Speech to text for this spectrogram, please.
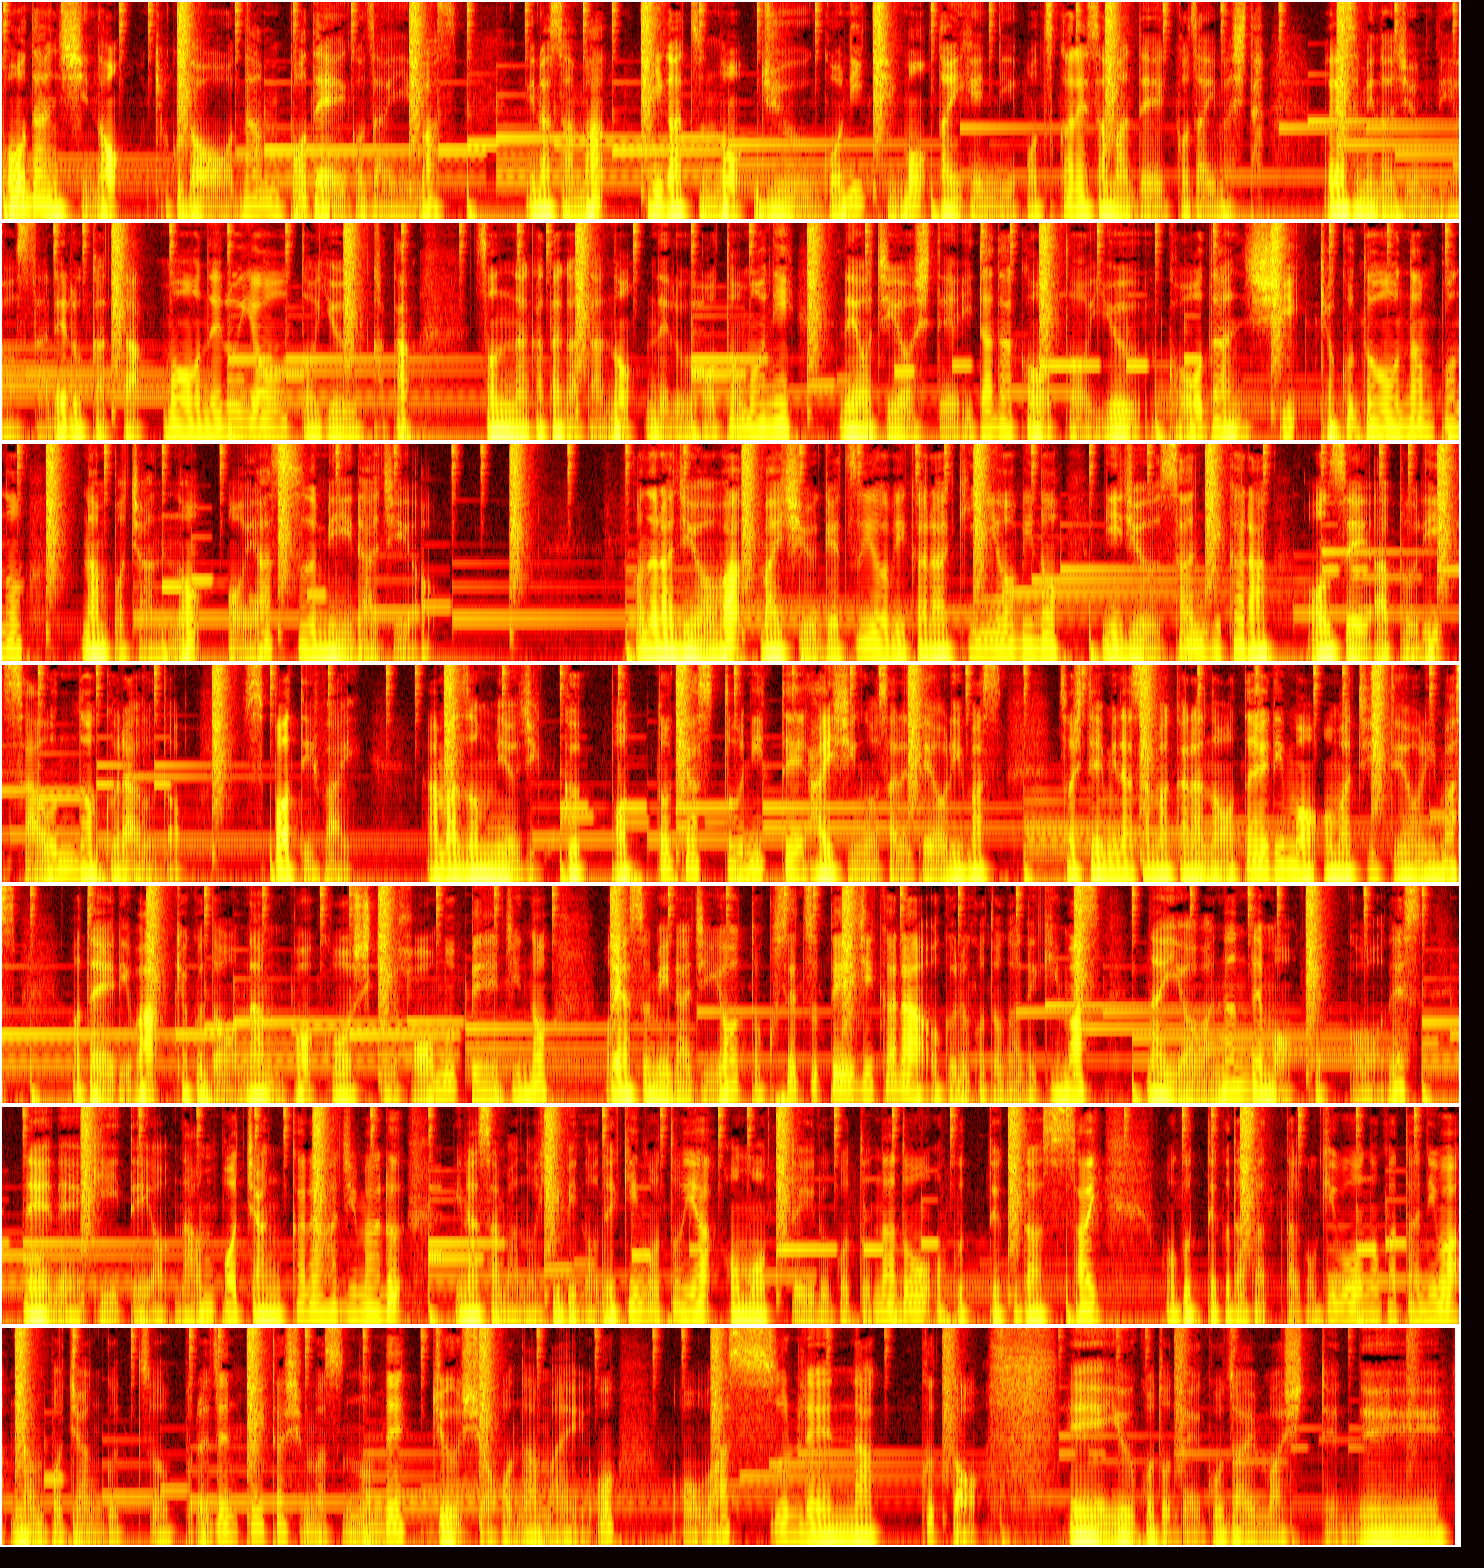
講談師の極道南歩でございます。皆様、2月の15日も大変にお疲れ様でございました。お休みの準備をされる方、もう寝るよという方、そんな方々の寝るおともに寝落ちをしていただこうという講談師極道南歩の南歩ちゃんのおやすみラジオ。このラジオは毎週月曜日から金曜日の23時から音声アプリサウンドクラウド、Spotify、Amazon Music、Podcast にて配信をされております。そして皆様からのお便りもお待ちしております。お便りは極道南歩公式ホームページのおやすみラジオ特設ページから送ることができます。内容は何でも結構です。ねえねえ聞いてよなんぽちゃんから始まる皆様の日々の出来事や思っていることなどを送ってください。送ってくださったご希望の方にはなんぽちゃんグッズをプレゼントいたしますので、住所、お名前をお忘れなくと、えーいうことでございましてね。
